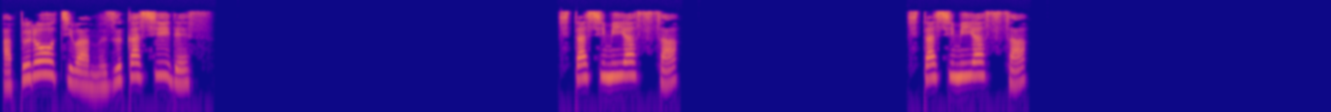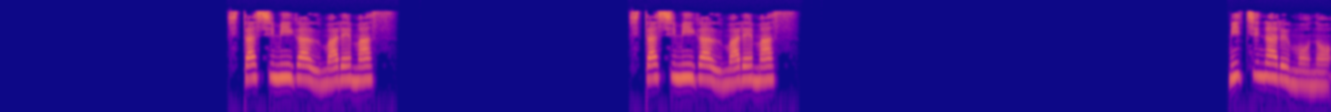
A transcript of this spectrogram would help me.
アプローチは難しいです。親しみやすさ親しみやすさ親しみが生まれます。親しみが生まれます。未知なるもの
